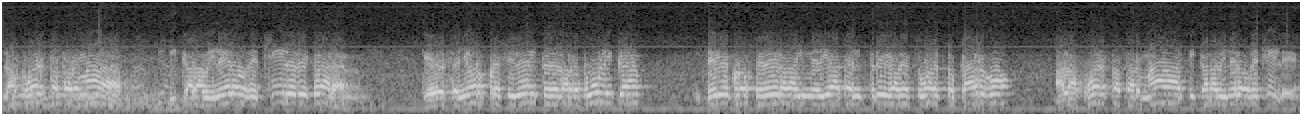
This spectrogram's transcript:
Las Fuerzas Armadas y Carabineros de Chile declaran que el señor presidente de la República debe proceder a la inmediata entrega de su alto cargo a las Fuerzas Armadas y Carabineros de Chile.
